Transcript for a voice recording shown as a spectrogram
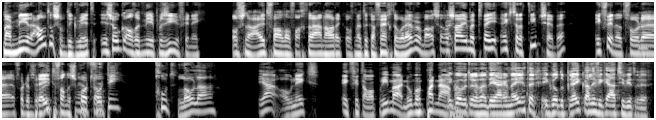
Maar meer auto's op de grid is ook altijd meer plezier, vind ik. Of ze nou uitvallen of achteraan harken of met elkaar vechten, whatever. Maar als, als zou je maar twee extra teams hebben. Ik vind dat voor de, voor de breedte van de sport ja, goed. Lola. Ja, oh niks. Ik vind het allemaal prima. Noem een paar namen. Ik wil weer terug naar de jaren 90. Ik wil de pre-kwalificatie weer terug.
